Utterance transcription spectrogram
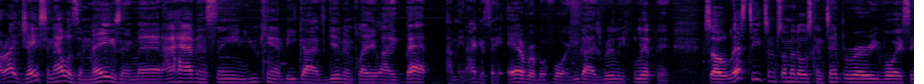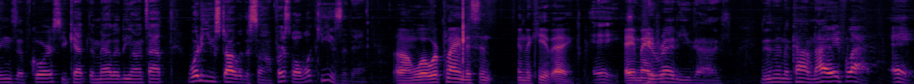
All right, Jason, that was amazing, man. I haven't seen You Can't Beat God's Giving play like that. I mean, I could say ever before. You guys really flipped it. So let's teach them some of those contemporary voicings. Of course, you kept the melody on top. Where do you start with the song? First of all, what key is it in? Um, well, we're playing this in, in the key of A. A. A major. Get ready, you guys. This is in the com, not A flat. A.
